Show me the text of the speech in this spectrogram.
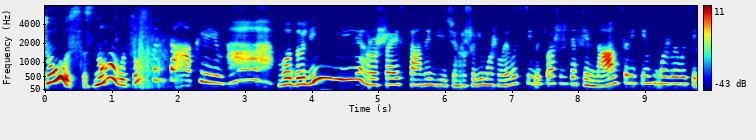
Туз, знову туз пентаклів. Водолії, грошей стане більше. Грошові можливості йдуть в ваше життя, фінансові які можливості,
